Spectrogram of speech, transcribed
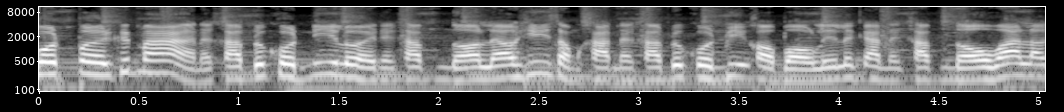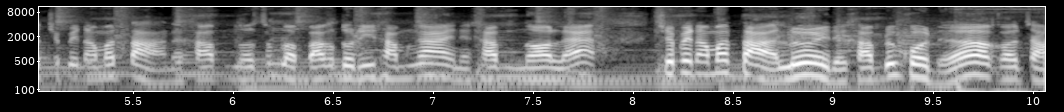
กดเปิดขึ้นมานะครับทุกคนนี่เลยนะครับเนาะแล้วที่สำคัญนะครับทุกคนพี่ขอบอกเลยแล้วกันนะครับเนาะว่าเราจะเป็นอมตะนะครับเนาะสำหรับบั๊กตัวนี้ทำง่ายนะครับเนาะและ จะเป็นอมตะเลยนะครับทุกคนเออก็จะ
